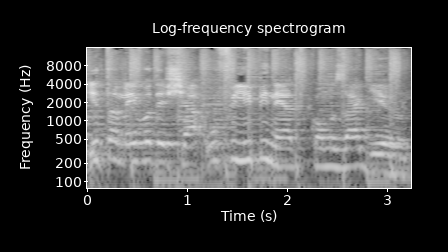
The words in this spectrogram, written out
E também vou deixar o Felipe Neto como zagueiro.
